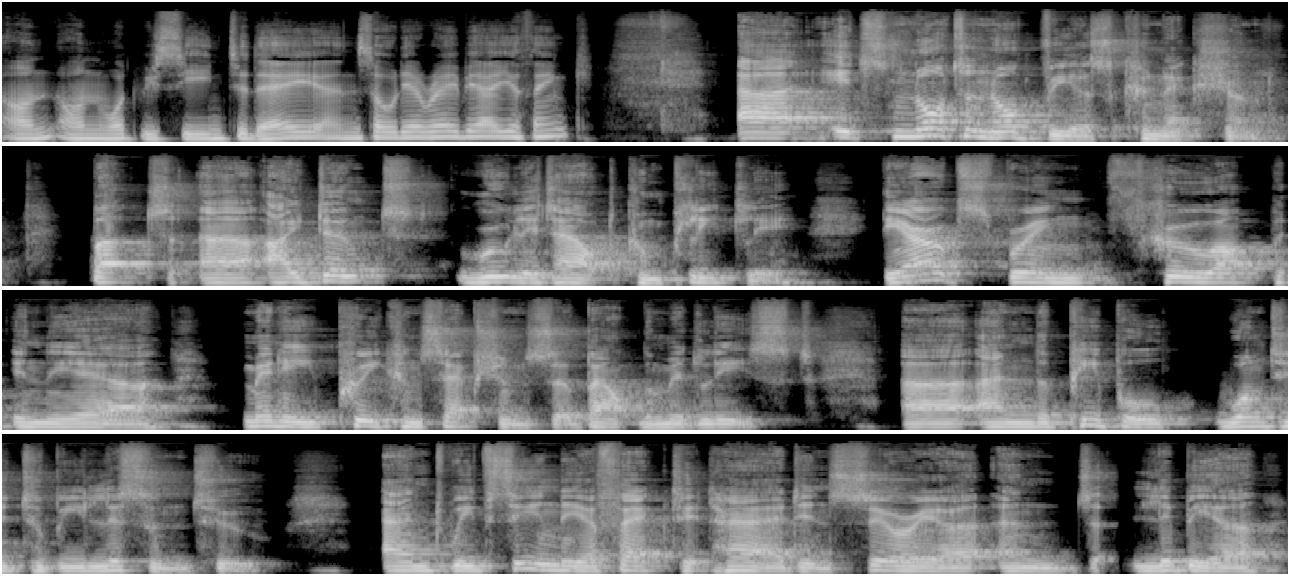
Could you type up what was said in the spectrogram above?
on, on what we're seeing today in Saudi Arabia, you think? Uh, it's not an obvious connection, but uh, I don't rule it out completely. The Arab Spring threw up in the air many preconceptions about the Middle East, uh, and the people wanted to be listened to. And we've seen the effect it had in Syria and Libya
